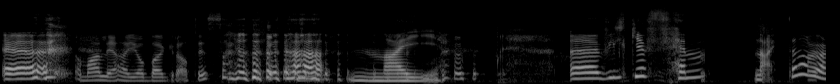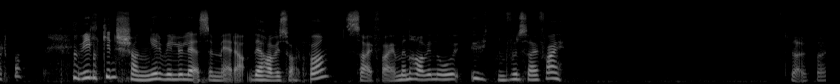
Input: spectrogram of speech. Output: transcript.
Uh, Amalie har jobba gratis. nei. Uh, hvilke fem Nei, den har vi vært på. Hvilken sjanger vil du lese mer av? Det har vi svart på. Sci-fi. Men har vi noe utenfor sci-fi? Sci-fi.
